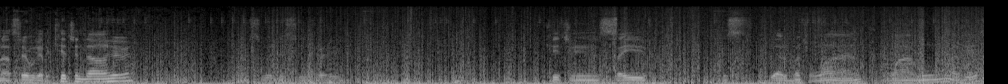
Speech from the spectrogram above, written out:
Downstairs, we got a kitchen down here. Let's see what this is right here. Kitchen, safe. We got a bunch of wine. Wine room, I guess.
